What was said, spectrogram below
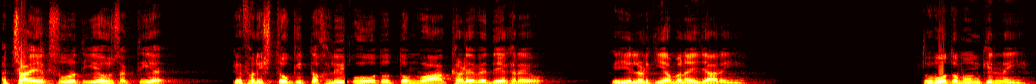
اچھا ایک صورت یہ ہو سکتی ہے کہ فرشتوں کی تخلیق ہو تو تم وہاں کھڑے ہوئے دیکھ رہے ہو کہ یہ لڑکیاں بنائی جا رہی ہیں۔ تو وہ تو ممکن نہیں ہے۔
